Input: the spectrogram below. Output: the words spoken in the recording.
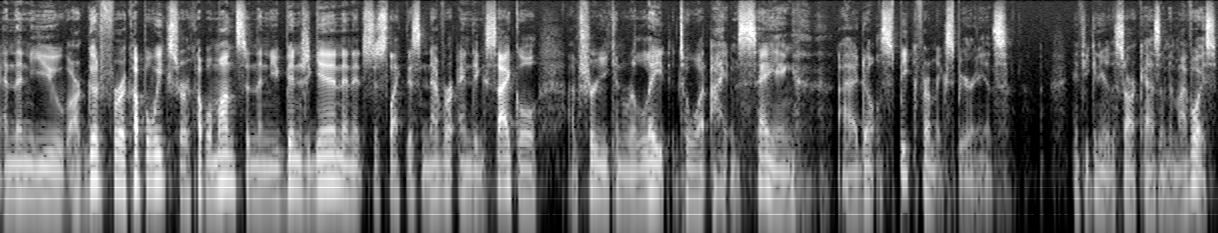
and then you are good for a couple weeks or a couple months and then you binge again and it's just like this never ending cycle. I'm sure you can relate to what i am saying. I don't speak from experience if you can hear the sarcasm in my voice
